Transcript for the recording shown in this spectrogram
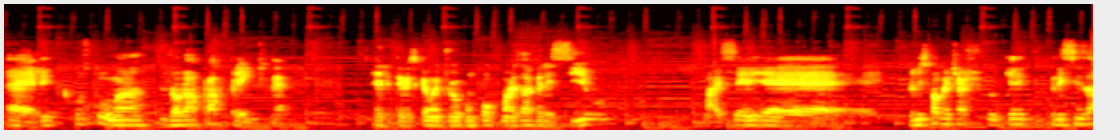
É, ele costuma jogar para frente, né? Ele tem um esquema de jogo um pouco mais agressivo, mas ele é, principalmente acho que o que ele precisa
